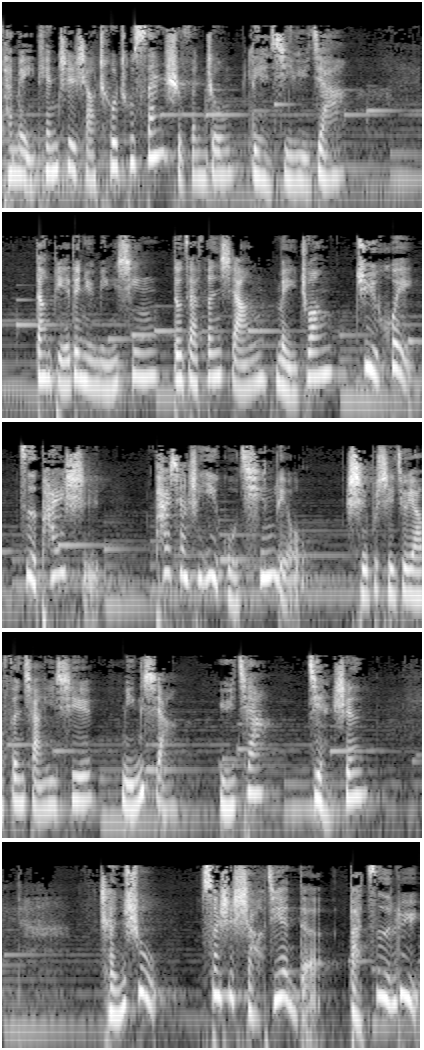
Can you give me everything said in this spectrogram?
他每天至少抽出三十分钟练习瑜伽。当别的女明星都在分享美妆、聚会、自拍时，她像是一股清流，时不时就要分享一些冥想、瑜伽、健身。陈数算是少见的把自律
